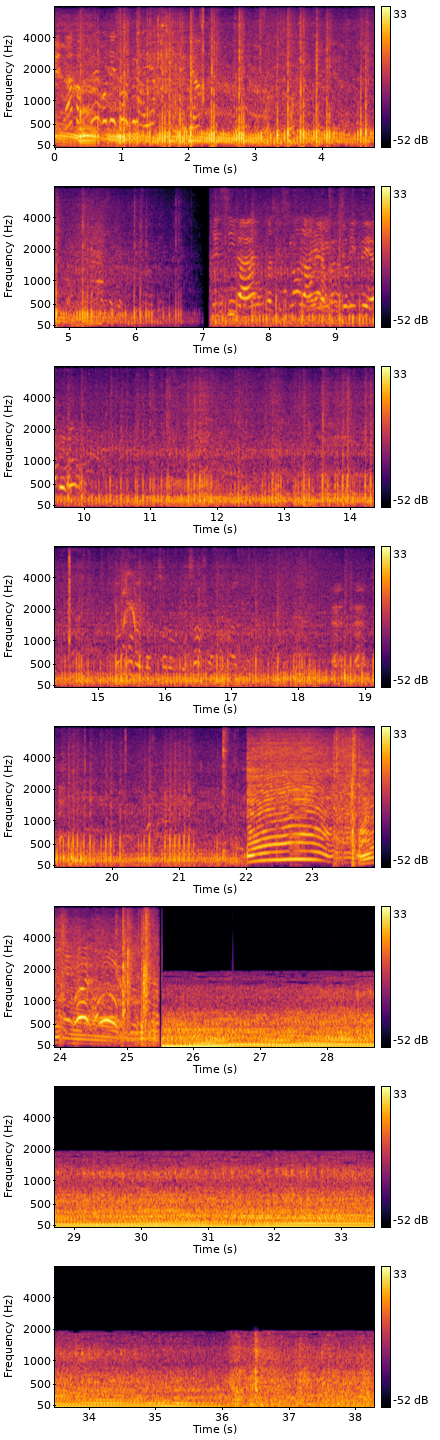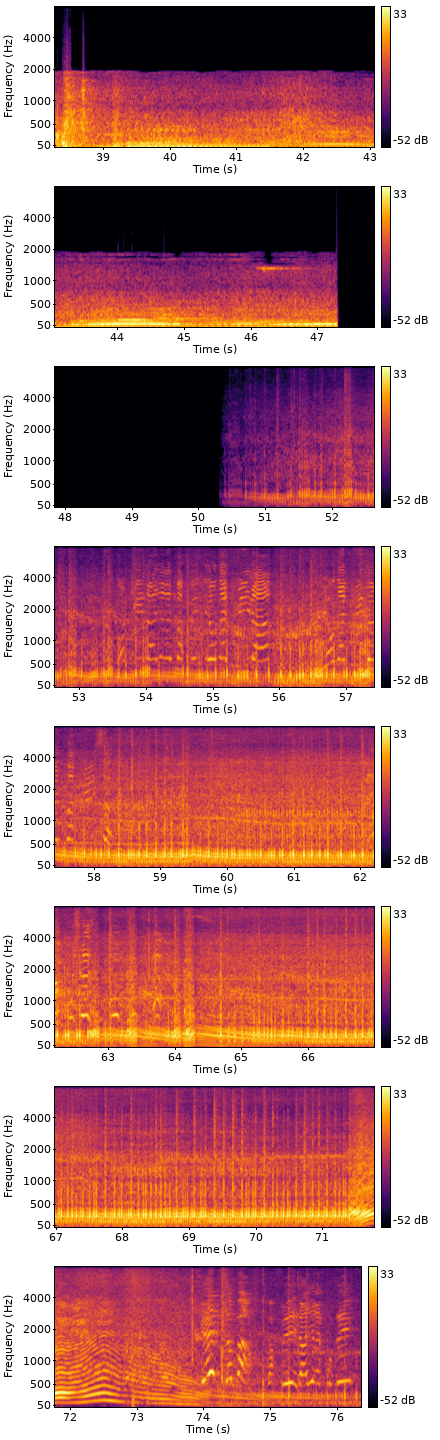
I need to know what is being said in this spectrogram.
joli. Ah, parfait, redescends un peu l'arrière. Bien. Précis là, hein, parce que sinon l'arrière il faut du ripé. Hein. Parfait, l'arrière est posé.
